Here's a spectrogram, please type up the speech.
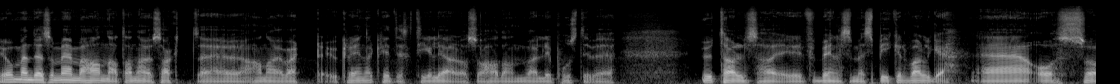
Jo, men det som er med han, at han har jo sagt Han har jo vært Ukraina-kritisk tidligere, og så hadde han veldig positive uttalelser i forbindelse med spikervalget. Eh, og så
